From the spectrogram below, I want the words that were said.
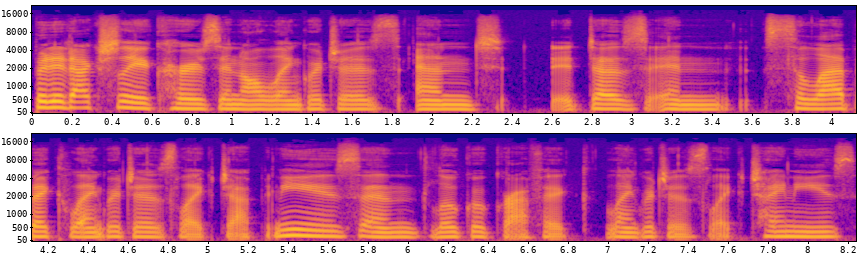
but it actually occurs in all languages and it does in syllabic languages like Japanese and logographic languages like Chinese.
